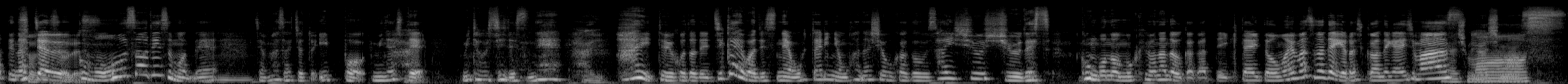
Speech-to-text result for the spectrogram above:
ーってなっちゃそう子も多そうですもんね、うん。じゃあまずはちょっと一歩踏み出しはていみてほしいですね、はい、はい。ということで次回はですねお二人にお話を伺う最終週です。今後の目標などを伺っていきたいと思いますのでよろしくお願いします。お願いし。ます。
